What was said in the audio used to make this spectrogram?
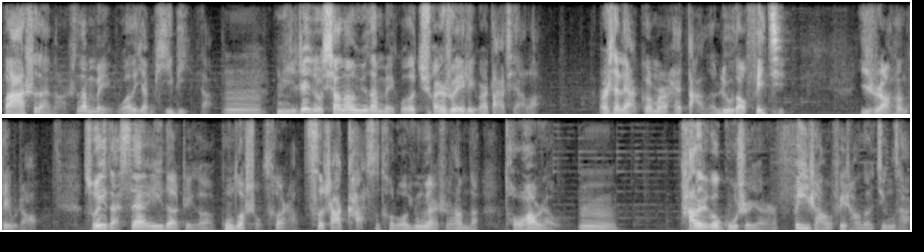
巴是在哪儿？是在美国的眼皮底下。嗯你这就相当于在美国的泉水里边打钱了，而且俩哥们儿还打得六道飞起，一直让他们逮不着。所以在 CIA 的这个工作手册上，刺杀卡斯特罗永远是他们的头号任务。嗯他的这个故事也是非常非常的精彩。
